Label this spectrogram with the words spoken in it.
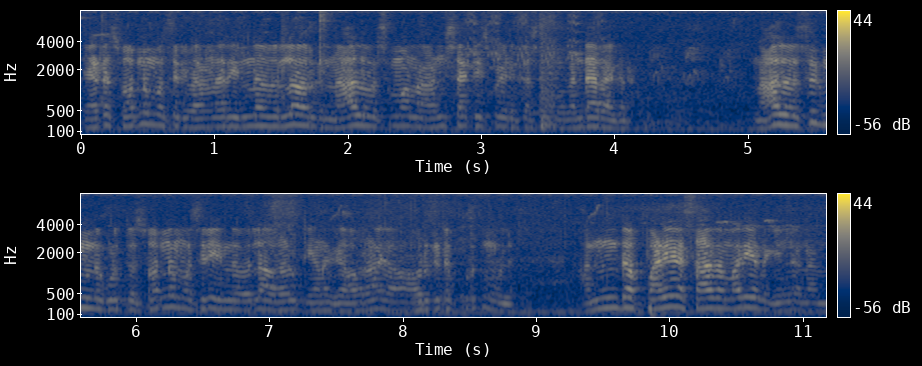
என்கிட்ட சொர்ண மசூரி வாங்கினாரு. இன்ன வரலாம் அவருக்கு நாலு வருஷமா நான் அன்சாட்டிஸ்ஃபைடு கஸ்டமர் வெண்டாராகிறேன் நாலு வருஷத்துக்கு முன்ன கொடுத்த சொர்ண மசூரி இன்ன வரல அவரால் எனக்கு அவரால் அவர்கிட்ட கொடுக்க முடியல. அந்த பழைய சாதம் மாதிரி எனக்கு இல்லை நான்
